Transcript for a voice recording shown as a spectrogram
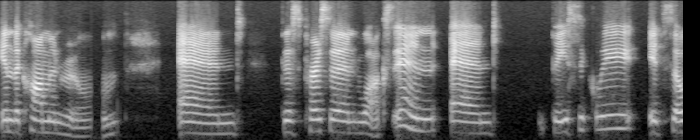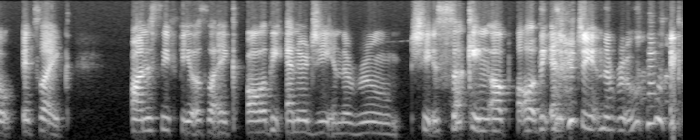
in the common room and this person walks in and basically it's so it's like honestly feels like all the energy in the room she is sucking up all the energy in the room like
